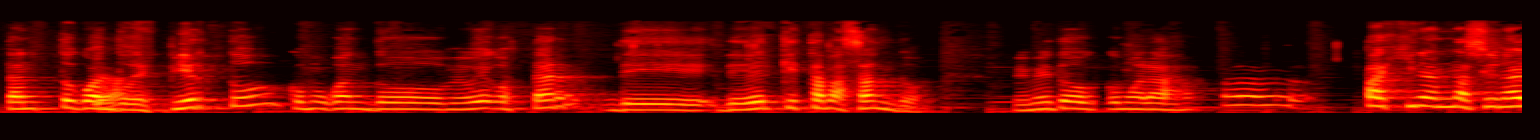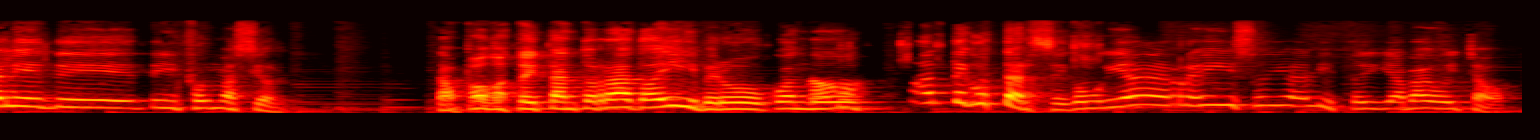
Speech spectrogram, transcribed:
tanto cuando despierto como cuando me voy a acostar, de, ver qué está pasando. Me meto como a las ah, páginas nacionales de, información. Tampoco estoy tanto rato ahí, pero cuando antes de acostarse, como que ya reviso, ya listo, y apago y chao.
